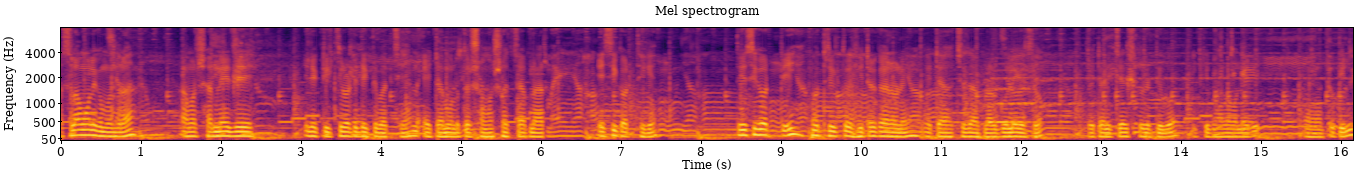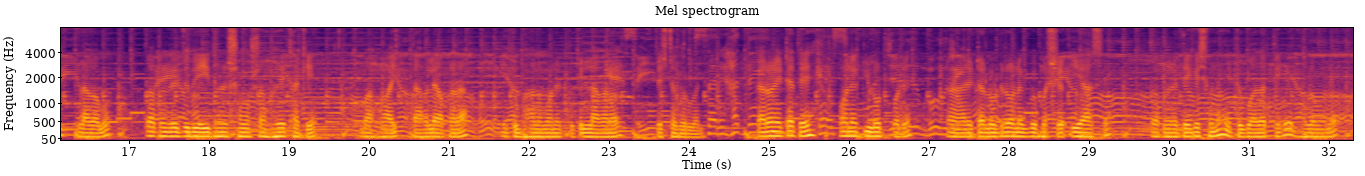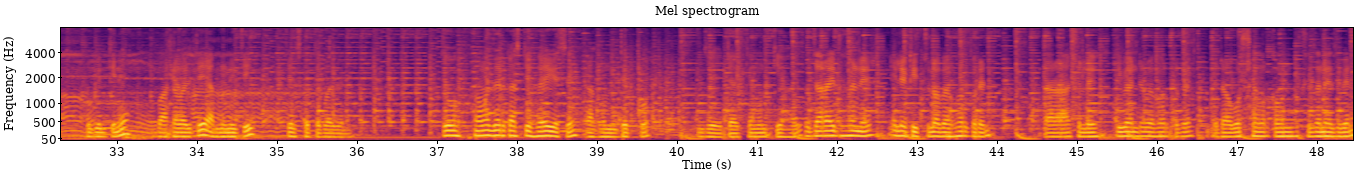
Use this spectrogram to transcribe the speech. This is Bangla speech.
আসসালামু আলাইকুম বন্ধুরা। আমার সামনে যে ইলেকট্রিক চুলাটি দেখতে পাচ্ছেন, এটা মূলত সমস্যা হচ্ছে আপনার এসি কট থেকে। তো এসি কটটি অতিরিক্ত হিটের কারণে এটা হচ্ছে যে আপনার গলে গেছে। এটা আমি চেঞ্জ করে দিব, একটি ভালো মানের টুপিন লাগাবো। তো আপনাদের যদি এই ধরনের সমস্যা হয়ে থাকে বা হয়, তাহলে আপনারা একটু ভালো মানের টুপিন লাগানোর চেষ্টা করবেন। কারণ এটাতে অনেক লোড পড়ে, আর এটা লোডের অনেক ব্যাপার ইয়ে আছে। তো আপনারা দেখে শুনে একটু বাজার থেকে ভালো মানের টুপিন কিনে বাসা বাড়িতে আপনি নিজেই চেঞ্জ করতে পারবেন। তো আমাদের কাজটি হয়ে গেছে, এখন দেখব যে এটা কেমন কি হয়। তো যারা এই ধরনের ইলেকট্রিক চুলা ব্যবহার করেন, তারা আসলে ব্র্যান্ডের ব্যবহার করেন, এটা অবশ্যই আমার কমেন্ট বক্সে জানিয়ে দেবেন।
